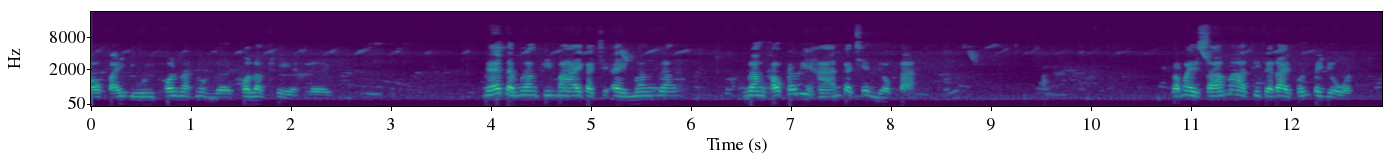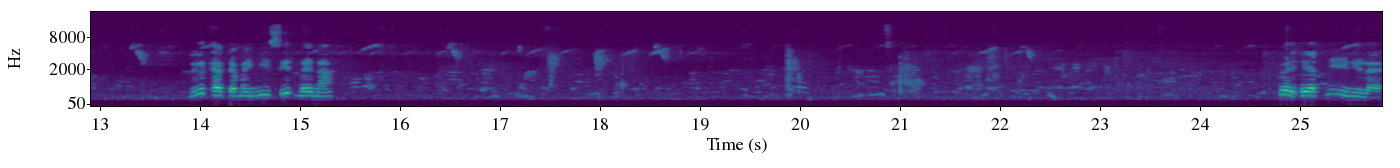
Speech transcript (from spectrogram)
ออกไปอยู่อีกคนละนุ่นเลย คนละเขตเลย แม้แต่เมืองพิมายกับไอเมืองเมืองเมืองเขาพระวิหารก็เช่นเดียวกัน ก็ไม่สามารถที่จะได้ผลประโยชน์ หรือแทบจะไม่มีสิทธิ์เลยนะ ด้วยเหตุนี้นี่แหละ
